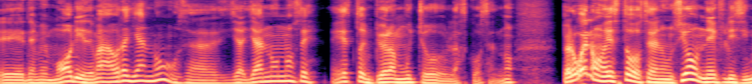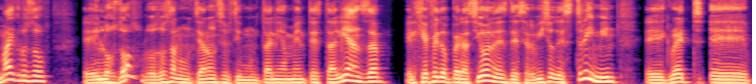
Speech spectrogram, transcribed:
Eh, de memoria y demás. Ahora ya no, o sea, ya, ya no, no sé. Esto empeora mucho las cosas, ¿no? Pero bueno, esto se anunció, Netflix y Microsoft, eh, los dos, los dos anunciaron simultáneamente esta alianza. El jefe de operaciones de servicio de streaming, eh, Greg eh,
